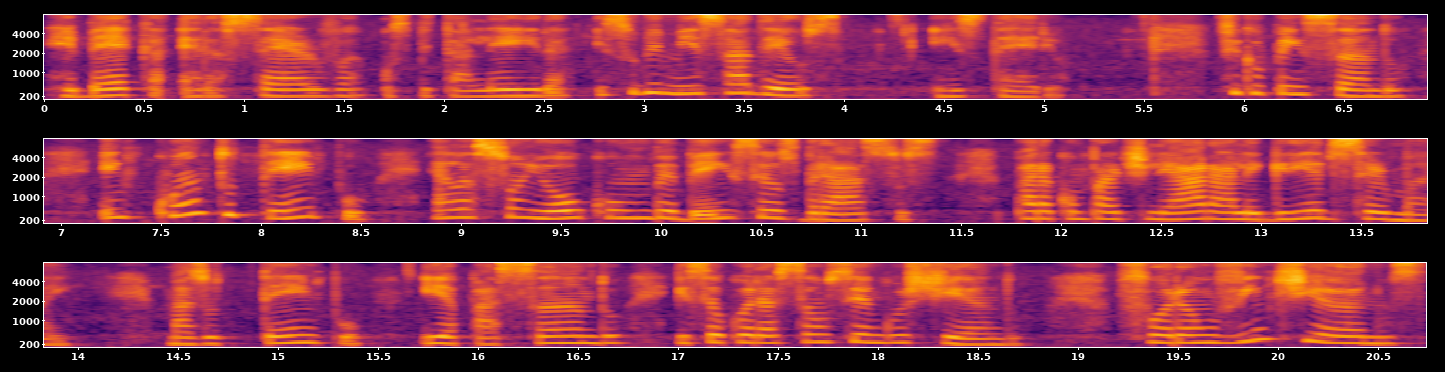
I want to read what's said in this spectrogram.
Rebeca era serva, hospitaleira e submissa a Deus, e estéril. Fico pensando em quanto tempo ela sonhou com um bebê em seus braços para compartilhar a alegria de ser mãe. Mas o tempo ia passando e seu coração se angustiando. Foram 20 anos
